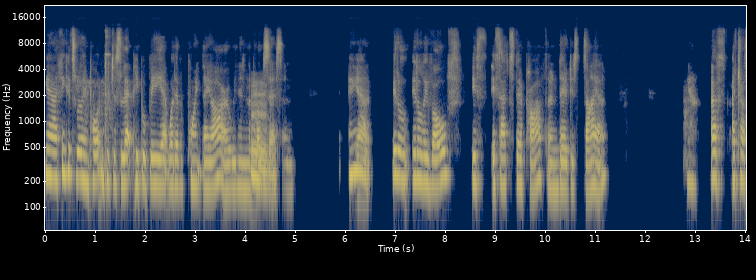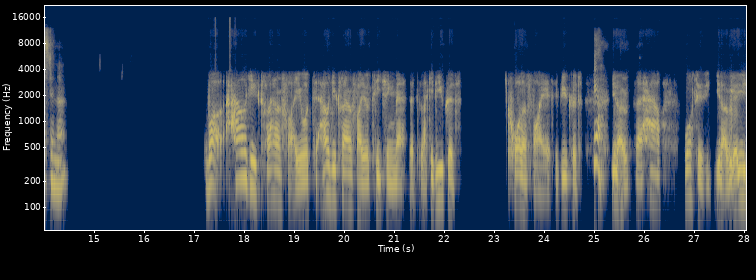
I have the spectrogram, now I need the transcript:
yeah, I think it's really important to just let people be at whatever point they are within the mm. process, and, and yeah, it'll it'll evolve if if that's their path and their desire. Yeah, I've, I trust in that. What how would you clarify your how would you clarify your teaching method? Like if you could qualify it if you could yeah. you know how what is you know you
